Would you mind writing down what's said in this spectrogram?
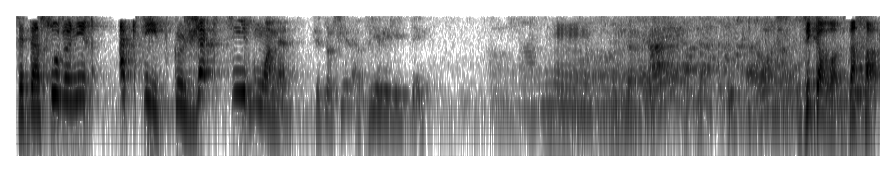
C'est un souvenir actif que j'active moi-même. C'est aussi la virilité. Hmm. Zikaron, Zachar.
